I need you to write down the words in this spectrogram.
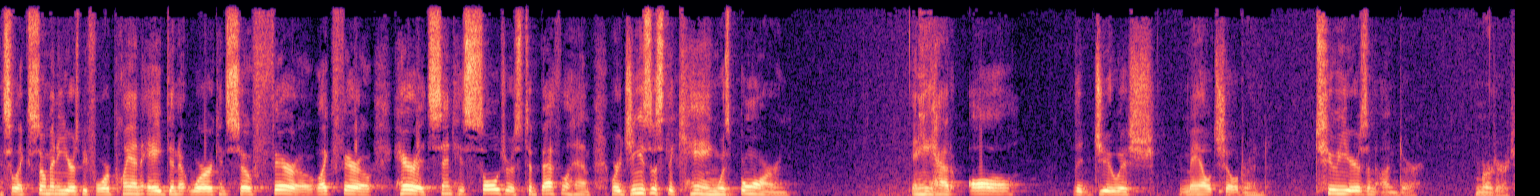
and so, like so many years before, plan A didn't work. And so, Pharaoh, like Pharaoh, Herod sent his soldiers to Bethlehem, where Jesus the King was born. And he had all the Jewish male children, two years and under, murdered.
